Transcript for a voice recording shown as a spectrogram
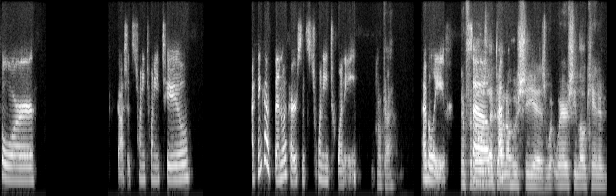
for, gosh, it's 2022. I think I've been with her since 2020. Okay. I believe. And for so those that don't know who she is, wh- where is she located?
